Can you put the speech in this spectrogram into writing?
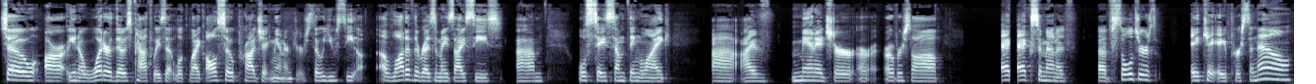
So, are you know what are those pathways that look like? Also, project managers. So you see a lot of the resumes I see um, will say something like, uh, "I've managed or, or oversaw X amount of of soldiers, aka personnel."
